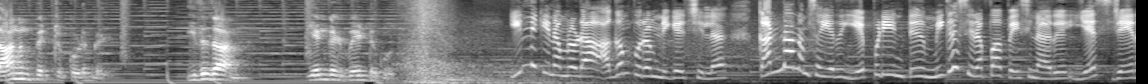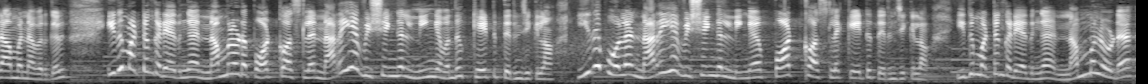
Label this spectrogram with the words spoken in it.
தானம் பெற்றுக் கொடுங்கள். இதுதான் எங்கள் வேண்டுகோள். இன்னைக்கு நம்மளோட அகம்புறம் நிகழ்ச்சியில் கண்ணானம் செய்யறது எப்படின்ட்டு மிக சிறப்பாக பேசினாரு எஸ் ஜெயராமன் அவர்கள். இது மட்டும் கிடையாதுங்க நம்மளோட பாட்காஸ்ட்டில் நிறைய விஷயங்கள் நீங்கள் வந்து கேட்டு தெரிஞ்சுக்கலாம். இது போல நிறைய விஷயங்கள் நீங்கள் பாட்காஸ்ட்டில் கேட்டு தெரிஞ்சுக்கலாம். இது மட்டும் கிடையாதுங்க நம்மளோட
